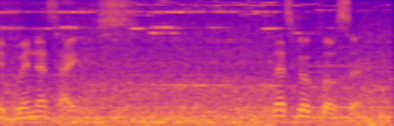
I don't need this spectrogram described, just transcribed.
in Buenos Aires. Let's go closer.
